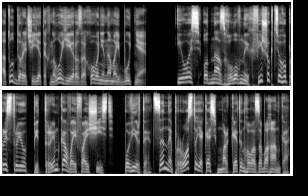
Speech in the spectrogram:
А тут, до речі, є технології, розраховані на майбутнє. І ось одна з головних фішок цього пристрою підтримка Wi-Fi 6. Повірте, це не просто якась маркетингова забаганка,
